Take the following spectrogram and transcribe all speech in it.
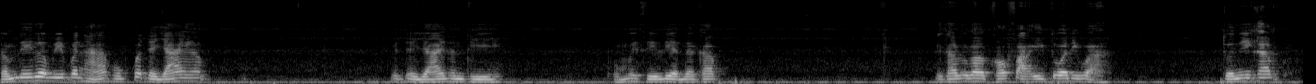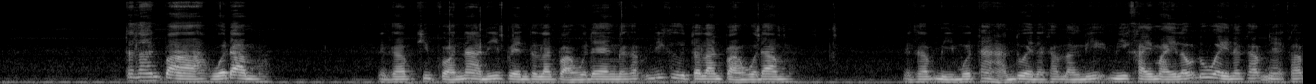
สำลีเริ่มมีปัญหาผมก็จะย้ายครับ ก็จะย้ายทันที ผมไม่ซีเรียสนะครับนะครับ แล้วก็ขอฝากอีกตัวดีกว่า ตัวนี้ครับตะลานป่าหัวดำนะครับคลิปก่อนหน้านี้เป็นตะลานป่าหัวแดงนะครับ นี่คือตะลานป่าหัวดำนะครับ มีมดทหารด้วยนะครับ หลังนี้มีไข่ใหม่แล้วด้วยนะครับ เนี่ยครับ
